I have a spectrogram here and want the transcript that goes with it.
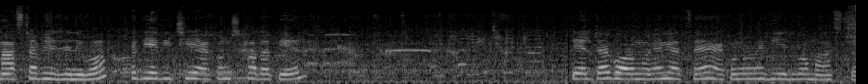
মাছটা ভেজে নিব। দিয়ে দিচ্ছি এখন সাদা তেল। তেলটা গরম হয়ে গেছে, এখন আমি দিয়ে দিব মাছটা।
